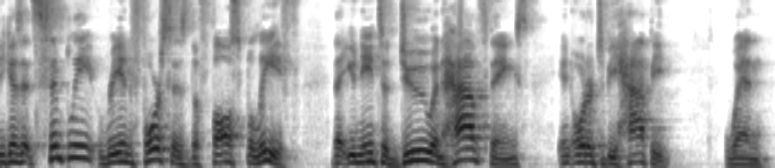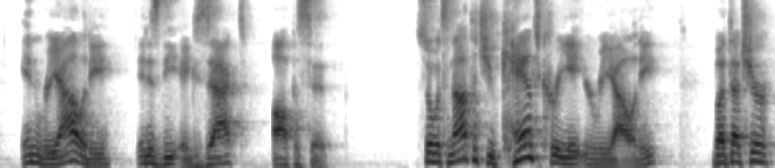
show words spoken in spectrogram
because it simply reinforces the false belief that you need to do and have things in order to be happy, when in reality, it is the exact opposite. So it's not that you can't create your reality, but that you're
